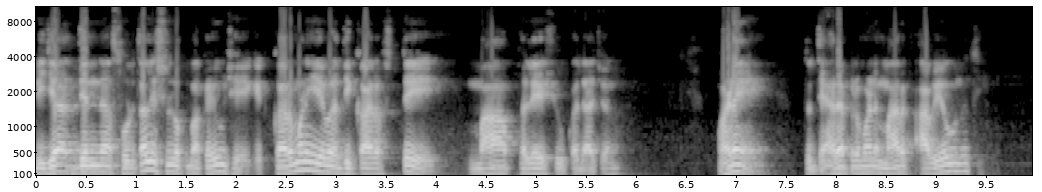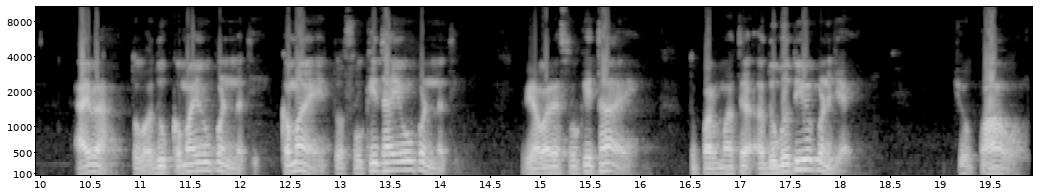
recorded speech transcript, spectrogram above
બીજા અધ્યયનના સુડતાલીસ શ્લોકમાં કહ્યું છે કે કર્મણી એવા અધિકારસ્તે મા ફલેશું કદાચન. ભણે, તો ધ્યારે પ્રમાણે માર્ગ આવે એવું નથી આવ્યા તો વધુ કમાય પણ નથી. કમાય તો સુખી થાય એવું પણ નથી. વ્યવહારે સુખી થાય તો પરમાર્થે અધુગતિઓ પણ જાય. જો ભાવ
